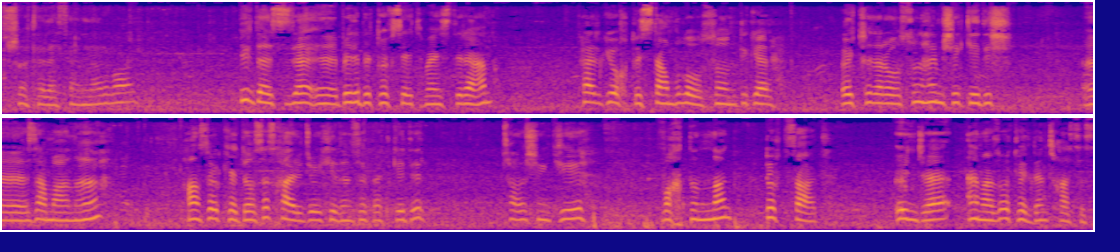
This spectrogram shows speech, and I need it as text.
Tuşa tələsənlər var. Bir də sizə e, belə bir tövsiyə etmək istəyirəm. Fərq yoxdur, İstanbul olsun, digər ölkələr olsun, həmişə gediş e, zamanı hansı ölkədə olsanız, xarici ölkədən söhbət gedir. Çalışın ki, vaxtından 4 saat öncə ən azı oteldən çıxasınız.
